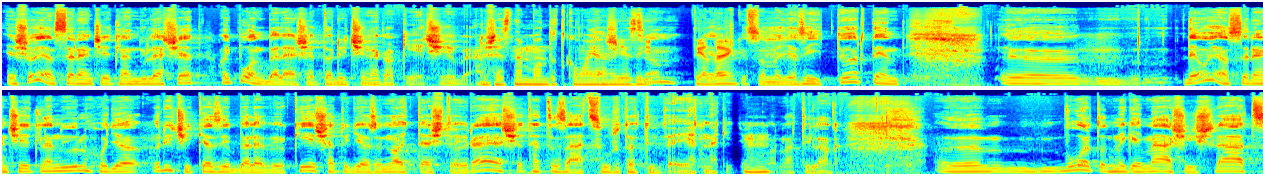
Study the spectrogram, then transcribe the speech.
és olyan szerencsétlenül esett, hogy pont beleesett a Ricsinek a kétsébe. És ezt nem mondott komolyan, hogy ez így tényleg? Esküszöm, hogy ez így történt, de olyan szerencsétlenül, hogy a Ricsi kezébe levő kés, hát ugye az a nagy testőr ráesett, hát az átszúrta a tüdejét neki hmm. gyakorlatilag. Hmm. Volt ott még egy másik srác,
